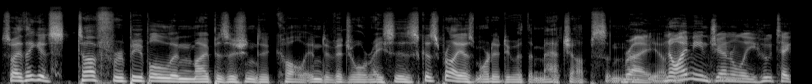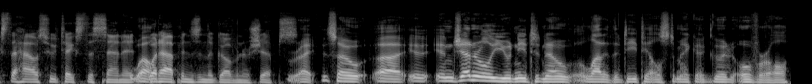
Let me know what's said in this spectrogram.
So I think it's tough for people in my position to call individual races because it probably has more to do with the matchups and right. You know, no, I mean generally who takes the House, who takes the Senate, well, what happens in the governorships. Right. So uh, in, in, general, you need to know a lot of the details to make a good overall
